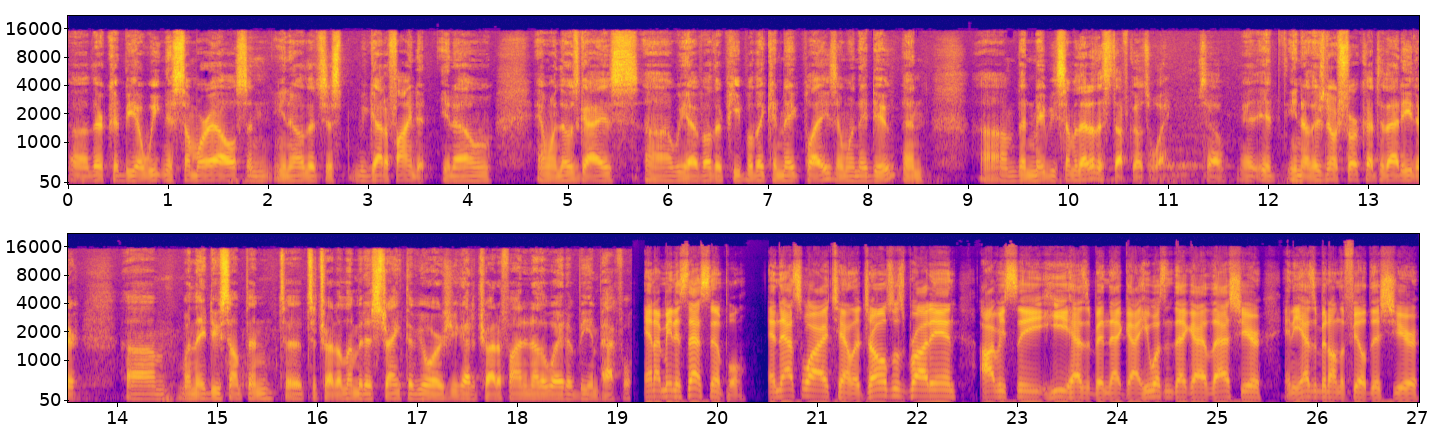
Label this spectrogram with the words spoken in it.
uh, there could be a weakness somewhere else, and you know that's just we got to find it, you know. And when those guys, uh, we have other people that can make plays, and when they do, then um, then maybe some of that other stuff goes away. So it, it you know, there's no shortcut to that either. Um, when they do something to, to try to limit a strength of yours, you got to try to find another way to be impactful. And I mean, it's that simple. And that's why Chandler Jones was brought in. Obviously, he hasn't been that guy. He wasn't that guy last year, and he hasn't been on the field this year.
